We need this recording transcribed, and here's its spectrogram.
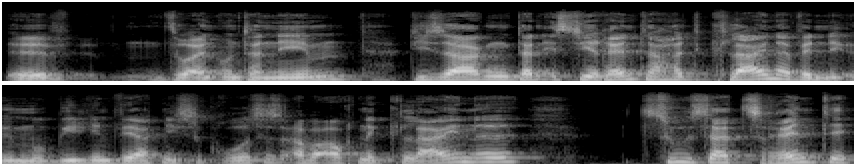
äh, so ein Unternehmen, die sagen, dann ist die Rente halt kleiner, wenn der Immobilienwert nicht so groß ist, aber auch eine kleine Zusatzrente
